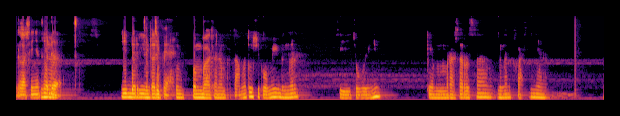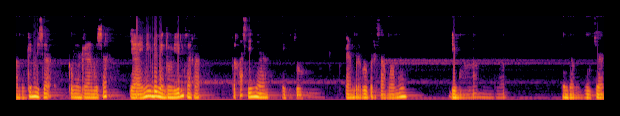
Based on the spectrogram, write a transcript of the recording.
kekasihnya tuh iya, ada iya, dari yang tadi ya? pem- pembahasan yang pertama tuh si Komi denger si cowok ini kayak merasa resah dengan kekasihnya nah mungkin bisa kemungkinan besar ya ini dia gantung diri karena kekasihnya kayak gitu. Pengen berdua bersamamu di malam gelap jangan hujan.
